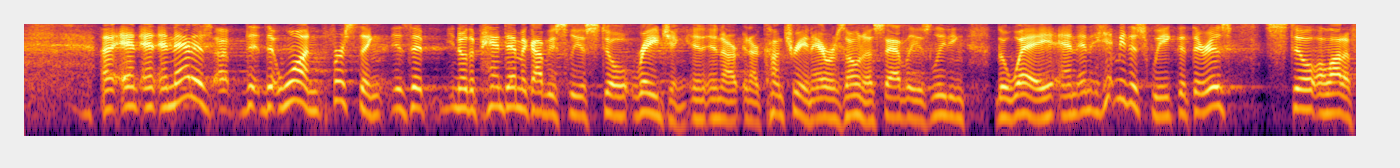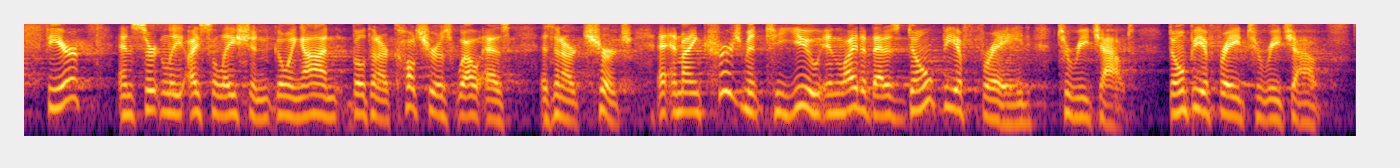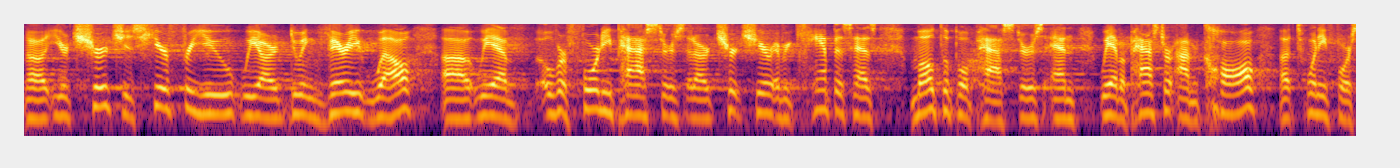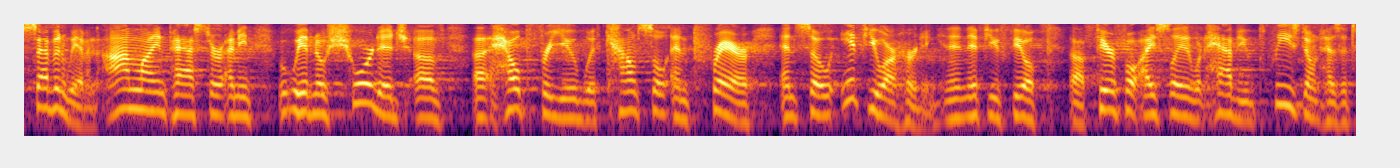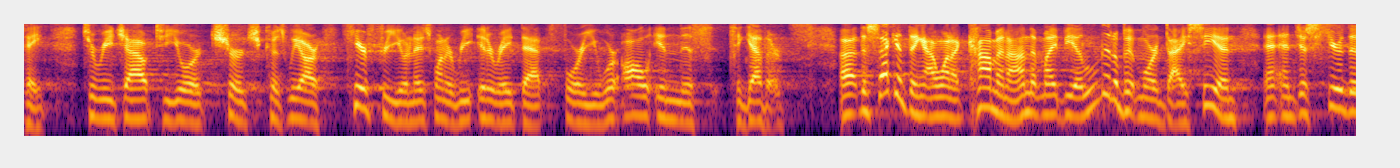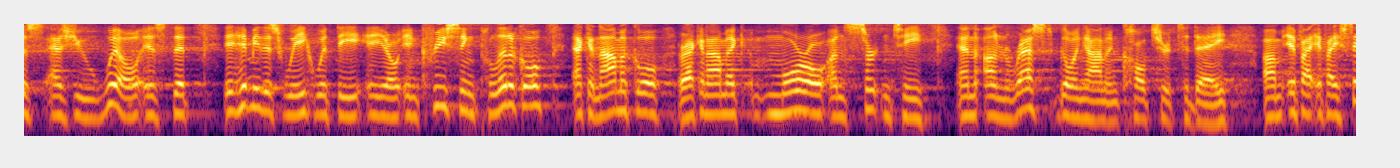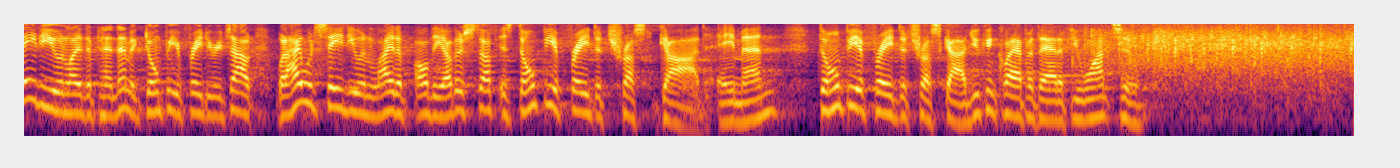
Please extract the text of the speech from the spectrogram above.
Uh, and, and, and that is uh, the, one, first thing is that, you know, the pandemic obviously is still raging in, in, our, in our country, and Arizona sadly is leading the way. And, and it hit me this week that there is still a lot of fear and certainly isolation going on, both in our culture as well as, as in our church. And, and my encouragement to you in light of that is don't be afraid to reach out. Don't be afraid to reach out. Uh, your church is here for you. We are doing very well. Uh, we have over 40 pastors at our church here. Every campus has multiple pastors, and we have a pastor on call uh, 24 7. We have an online pastor. I mean, we have no shortage of uh, help for you with counsel and prayer. And so, if you are hurting and if you feel uh, fearful, isolated, what have you, please don't hesitate to reach out to your church because we are here for you. And I just want to reiterate that for you. We're all in this together. Uh, the second thing I want to comment on that might be a little bit more dicey, and, and just hear this as you will, is that it hit me this week with the you know increasing political, economical, or economic, moral uncertainty and unrest going on in culture today. Um, if, I, if I say to you in light of the pandemic, don't be afraid to reach out, what I would say to you in light of all the other stuff is don't be afraid to trust God. Amen? Don't be afraid to trust God. You can clap at that if you want to.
